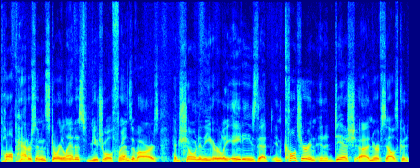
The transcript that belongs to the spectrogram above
Paul Patterson and Story Landis, mutual friends of ours, had shown in the early 80s that in culture, in, in a dish, uh, nerve cells could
